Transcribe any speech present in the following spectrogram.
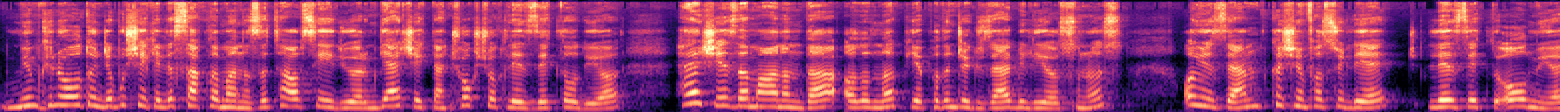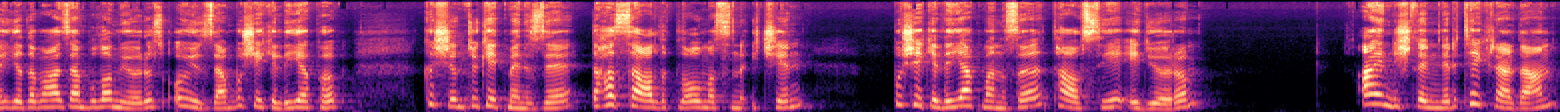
mümkün olduğunca bu şekilde saklamanızı tavsiye ediyorum. Gerçekten çok çok lezzetli oluyor. Her şey zamanında alınıp yapılınca güzel biliyorsunuz. O yüzden kışın fasulye lezzetli olmuyor ya da bazen bulamıyoruz. O yüzden bu şekilde yapıp kışın tüketmenizi daha sağlıklı olmasını için bu şekilde yapmanızı tavsiye ediyorum. Aynı işlemleri tekrardan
